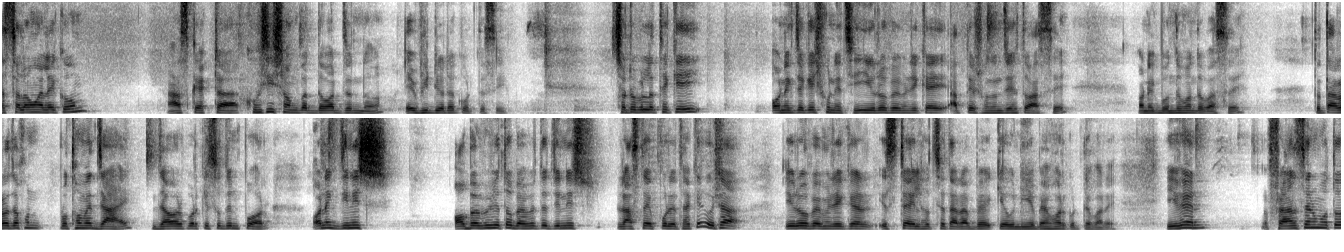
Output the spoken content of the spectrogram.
আসসালামু আলাইকুম। আজকে একটা খুশি সংবাদ দেওয়ার জন্য এই ভিডিওটা করতেছি। ছোটোবেলা থেকেই অনেক জায়গায় শুনেছি, ইউরোপ, আমেরিকায় আত্মীয় স্বজন যেহেতু আছে, অনেক বন্ধুবান্ধব আছে, তো তারা যখন প্রথমে যায়, যাওয়ার পর কিছুদিন পর অনেক জিনিস, অব্যবহৃত, ব্যবহৃত জিনিস রাস্তায় পড়ে থাকে, ওইটা ইউরোপ, আমেরিকার স্টাইল হচ্ছে তারা কেউ নিয়ে ব্যবহার করতে পারে। ইভেন ফ্রান্সের মতো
